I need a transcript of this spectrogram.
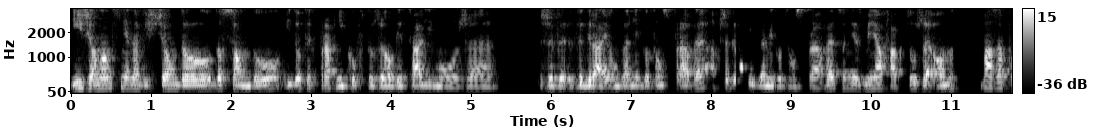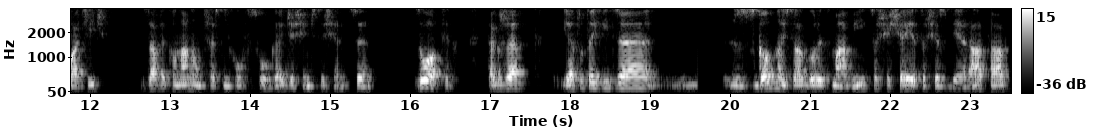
I zionąc nienawiścią do, do sądu i do tych prawników, którzy obiecali mu, że, że wy, wygrają dla niego tą sprawę, a przegrali dla niego tą sprawę, co nie zmienia faktu, że on ma zapłacić za wykonaną przez nich usługę 10 tysięcy złotych. Także ja tutaj widzę zgodność z algorytmami, co się sieje, to się zbiera, tak?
